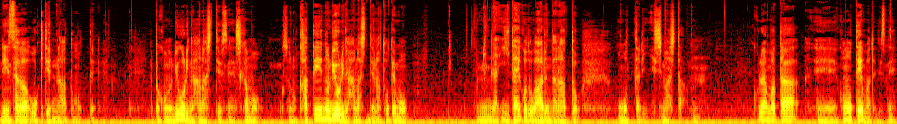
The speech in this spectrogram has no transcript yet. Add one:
連鎖が起きてるなと思ってやっぱこの料理の話ってですねしかもその家庭の料理の話っていうのはとてもみんな言いたいことがあるんだなと思ったりしました。うん、これはまた、えー、このテーマでですね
